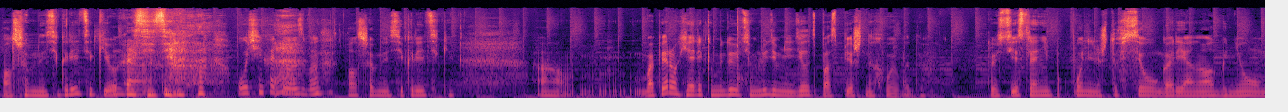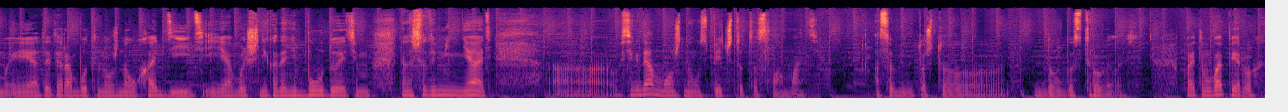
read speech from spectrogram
Волшебные секретики вы Да. хотите? Очень хотелось бы. волшебные секретики. А, Во-первых, я рекомендую этим людям не делать поспешных выводов. То есть, если они поняли, что все, гори оно огнем, и от этой работы нужно уходить, и я больше никогда не буду этим, надо что-то менять, а, всегда можно успеть что-то сломать. Особенно то, что долго строилось. Поэтому, во-первых,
